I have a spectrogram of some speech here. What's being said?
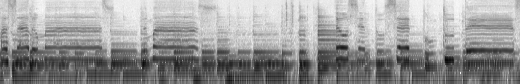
Fazer de mais De mais Eu sinto sete ponto dez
